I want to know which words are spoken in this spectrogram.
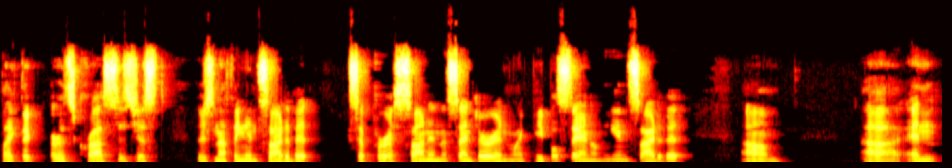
like the Earth's crust, is just there's nothing inside of it except for a sun in the center, and like people stand on the inside of it. Um, uh, and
